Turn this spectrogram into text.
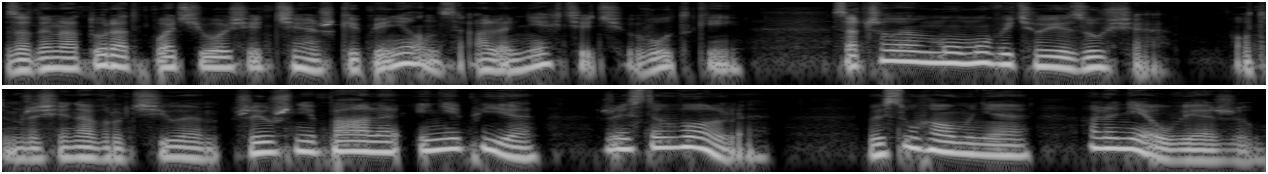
Za denaturat płaciło się ciężkie pieniądze, ale nie chcieć wódki. Zacząłem mu mówić o Jezusie, o tym, że się nawróciłem, że już nie palę i nie piję, że jestem wolny. Wysłuchał mnie, ale nie uwierzył.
